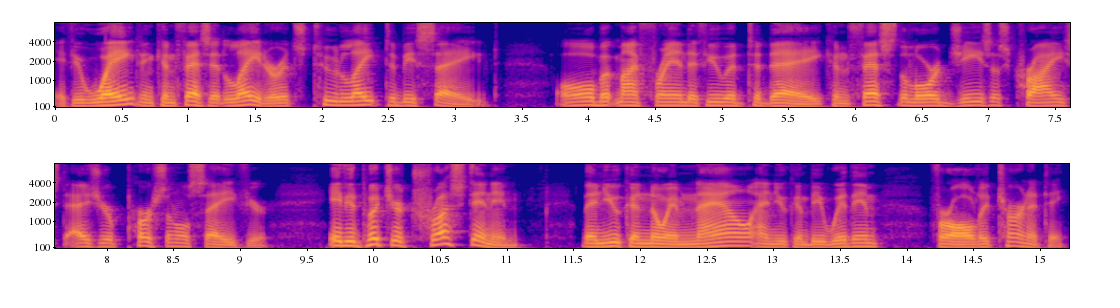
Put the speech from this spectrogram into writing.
If you wait and confess it later, it's too late to be saved. Oh, but my friend, if you would today confess the Lord Jesus Christ as your personal Savior, if you'd put your trust in Him, then you can know Him now and you can be with Him for all eternity.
